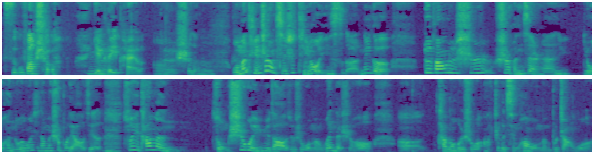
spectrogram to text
死不放手，也可以拍了。嗯，是的，嗯，我们庭上其实挺有意思的。那个对方律师是很显然有很多东西他们是不了解的，嗯，所以他们总是会遇到，就是我们问的时候，呃，他们会说啊，这个情况我们不掌握。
